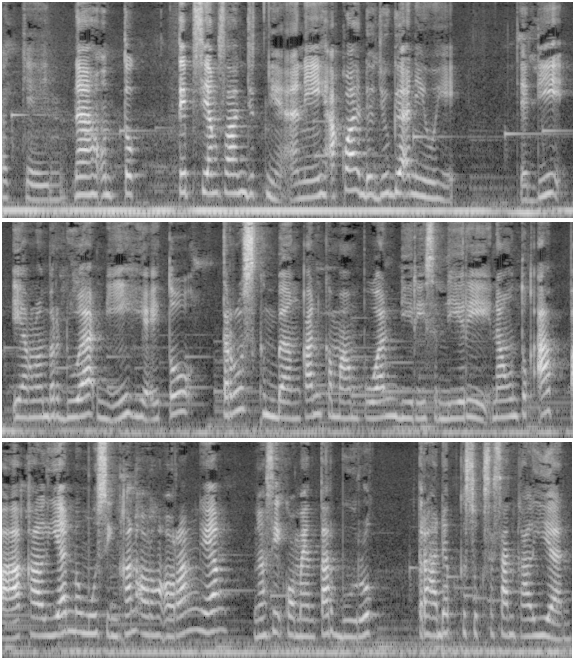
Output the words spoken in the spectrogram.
Oke. Nah, untuk tips yang selanjutnya nih, aku ada juga nih, Wi. Jadi, yang nomor dua nih, yaitu terus kembangkan kemampuan diri sendiri. Nah, untuk apa kalian memusingkan orang-orang yang ngasih komentar buruk terhadap kesuksesan kalian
